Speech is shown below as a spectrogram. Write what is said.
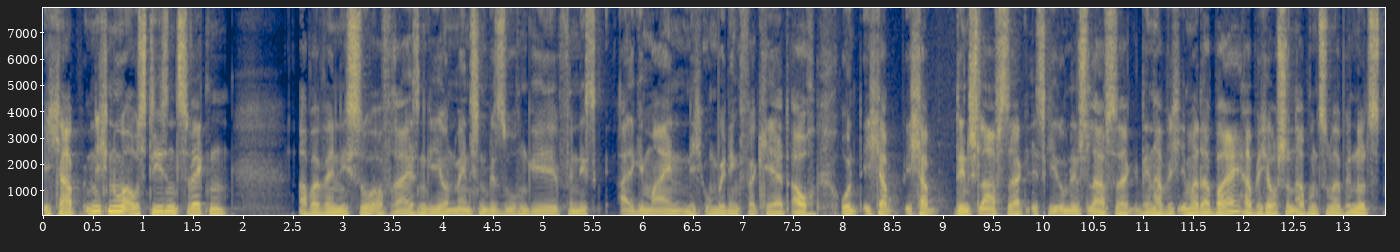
Ich habe nicht nur aus diesen Zwecken, aber wenn ich so auf Reisen gehe und Menschen besuchen gehe, finde ich es allgemein nicht unbedingt verkehrt. Auch und ich habe ich hab den Schlafsack, es geht um den Schlafsack, den habe ich immer dabei, habe ich auch schon ab und zu mal benutzt.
